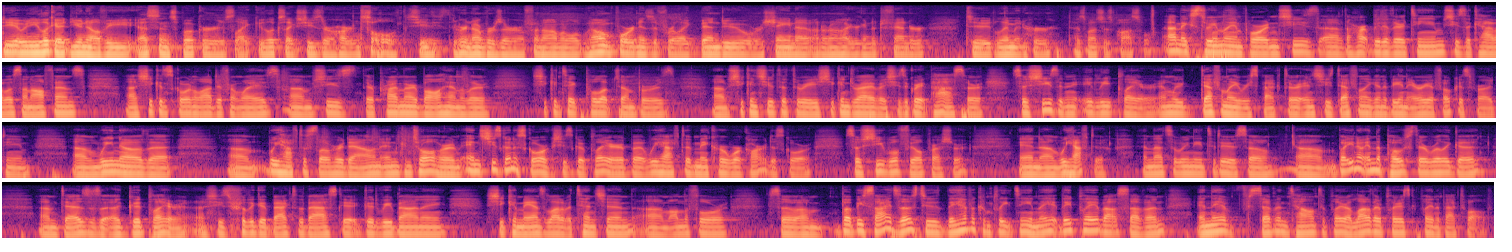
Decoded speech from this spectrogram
When you look at UNLV, Essence Booker is like it looks like she's their heart and soul. She, her numbers are phenomenal. How important is it for like Bendu or Shaina? I don't know how you're going to defend her to limit her as much as possible. Um, extremely important. She's uh, the heartbeat of their team. She's a catalyst on offense. Uh, she can score in a lot of different ways. Um, she's their primary ball handler. She can take pull-up jumpers. Um, she can shoot the three. She can drive it. She's a great passer. So she's an elite player, and we definitely respect her. And she's definitely going to be an area of focus for our team. Um, we know that um, we have to slow her down and control her. And, and she's going to score because she's a good player, but we have to make her work hard to score. So she will feel pressure, and um, we have to. And that's what we need to do. So, um, but you know, in the post, they're really good. Um, Des is a, a good player. Uh, she's really good back to the basket, good rebounding. She commands a lot of attention um, on the floor. So, um, but besides those two, they have a complete team. They, they play about seven, and they have seven talented players. A lot of their players could play in the Pac-12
